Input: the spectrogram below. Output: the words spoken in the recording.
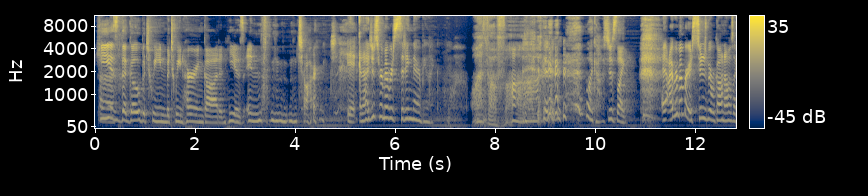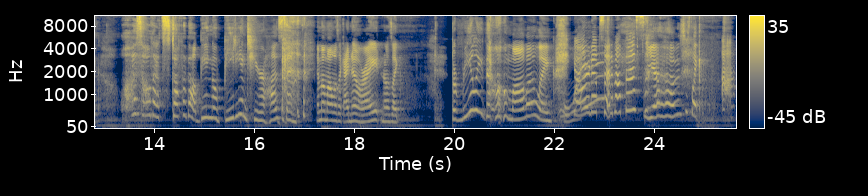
he Uh. is the go between between her and God, and he is in charge. Ick. And I just remember sitting there and being like, "What the fuck?" like I was just like, I remember as soon as we were gone, I was like. What is all that stuff about being obedient to your husband? and my mom was like, I know, right? And I was like, but really though, mama? Like, You what? aren't upset about this? Yeah, I was just like, ah.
